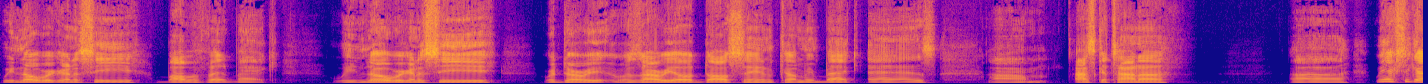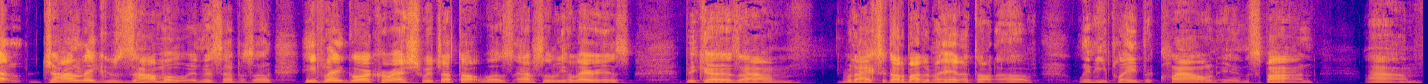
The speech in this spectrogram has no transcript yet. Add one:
We know we're going to see Boba Fett back. We know we're going to see Rosario Dawson coming back as um, Uh, we actually got John Leguizamo in this episode. He played Gor Koresh, which I thought was absolutely hilarious because um, when I actually thought about it in my head, I thought of when he played the clown in Spawn. Um,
